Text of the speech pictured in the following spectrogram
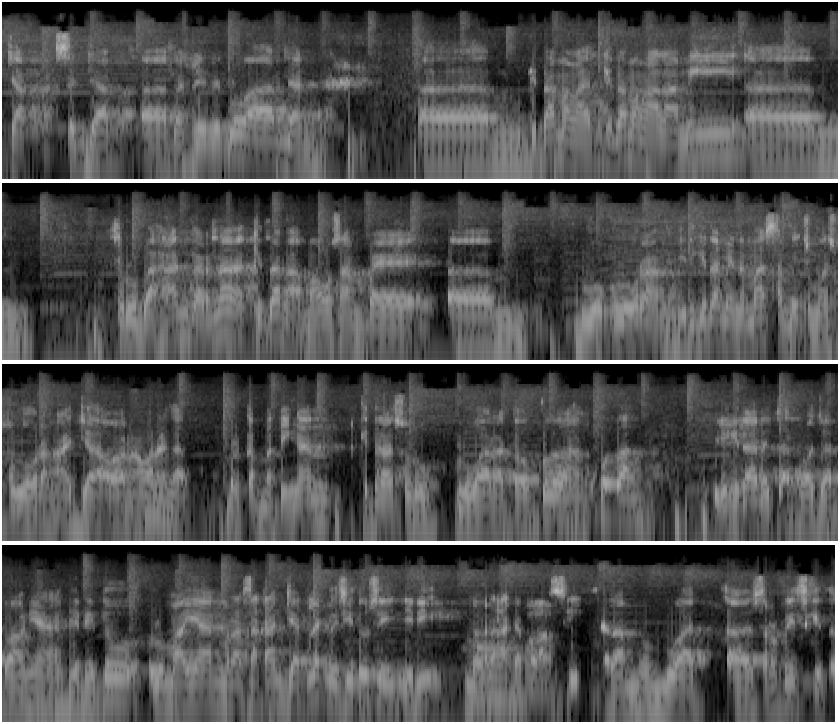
Sejak sejak uh, PSBB keluar dan um, kita malah kita mengalami um, perubahan karena kita nggak mau sampai um, 20 orang jadi kita minimal sampai cuma 10 orang aja orang-orang nggak berkepentingan kita suruh keluar atau Pulang, pulang jadi kita ada jadwal-jadwalnya. Jadi itu lumayan merasakan jet lag di situ sih. Jadi beradaptasi dalam membuat uh, service gitu.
